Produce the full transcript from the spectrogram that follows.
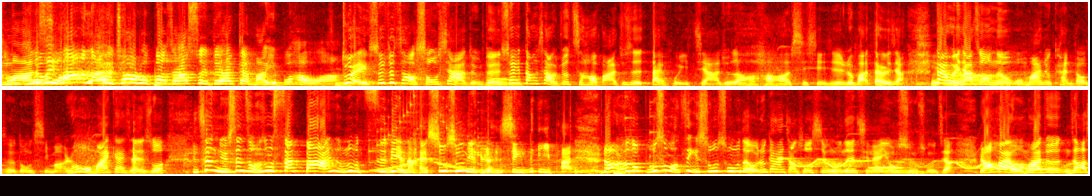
觉得超诡意的吗？可是你哇让他拿回去，他如果抱着他睡，对他干嘛也不好啊。对，所以就只好收下，对不对？所以当下我就只好把就是带回家，就是好好好，谢谢谢谢，就把它带回家。带回家之后呢，我妈就看到这个东西嘛，然后我妈一开始还说：“你这女生怎么这么三八啊？你怎么那么自恋呢、还输出你的人形立牌？”然后我就说：“不是我自己输出的。”我就跟她讲说是我那个前男友输出这样。然后后来我妈就是你知道，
